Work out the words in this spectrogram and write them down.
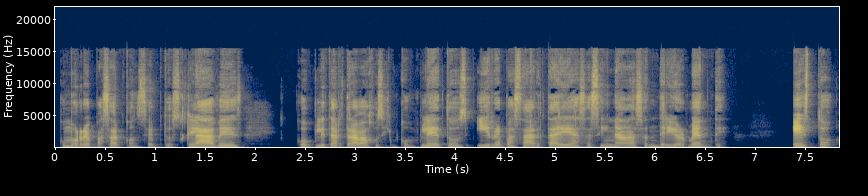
como repasar conceptos claves, completar trabajos incompletos y repasar tareas asignadas anteriormente. Esto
